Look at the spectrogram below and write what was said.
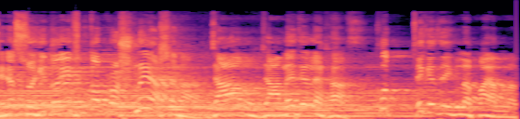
যেটা শহীদ প্রশ্নই আসে না, জাল, জালে যে লেখা থেকে যেগুলা পায় আল্লাহ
